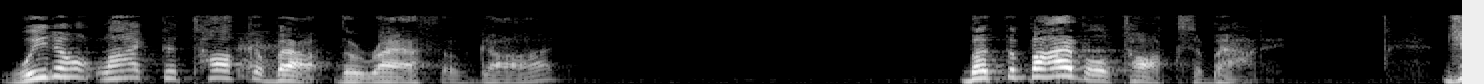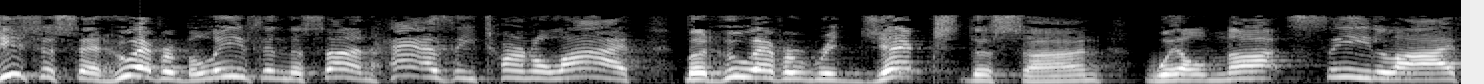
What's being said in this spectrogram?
We don't like to talk about the wrath of God, but the Bible talks about it. Jesus said, Whoever believes in the Son has eternal life, but whoever rejects the Son will not see life,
